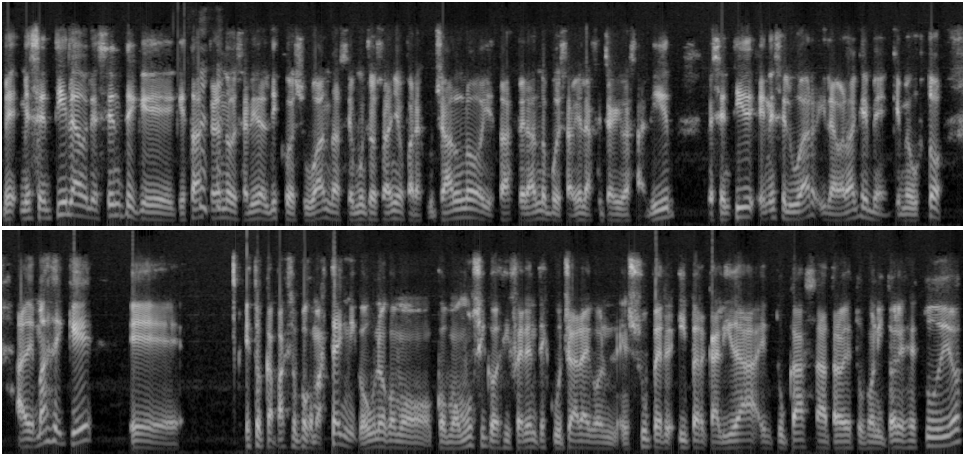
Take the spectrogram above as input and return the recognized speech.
Me, sentí el adolescente que, estaba esperando que saliera el disco de su banda hace muchos años para escucharlo y estaba esperando porque sabía la fecha que iba a salir. Me sentí en ese lugar y la verdad que me, gustó. Además de que eh, esto capaz es un poco más técnico. Uno como, como músico es diferente escuchar algo en, súper hiper calidad en tu casa a través de tus monitores de estudio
